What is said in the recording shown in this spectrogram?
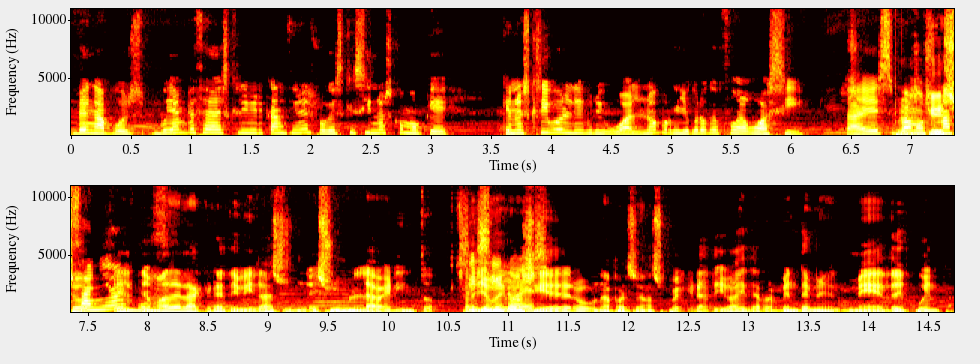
venga, pues voy a empezar a escribir canciones, porque es que si no es como que, que no escribo el libro igual, ¿no? Porque yo creo que fue algo así. O sea, es, Pero vamos, es que una eso, hazaña. el tema de la creatividad es un, es un laberinto. O sea, Sí, yo sí, me es. considero una persona súper creativa y de repente me, me doy cuenta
